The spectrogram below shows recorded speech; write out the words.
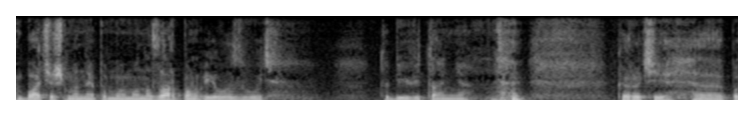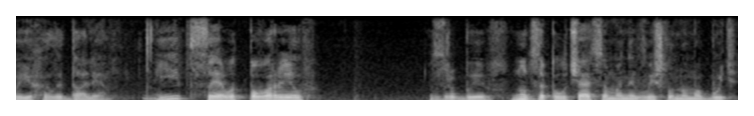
бачиш мене, по-моєму, Назар його звуть, тобі вітання. Коротше, е, поїхали далі. І все, от поварив, зробив. Ну, це, виходить, в мене вийшло, ну, мабуть,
